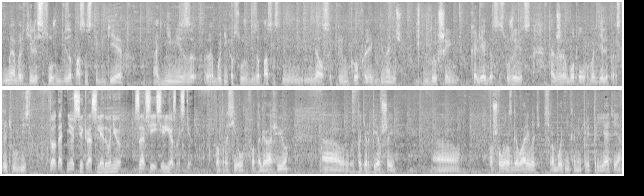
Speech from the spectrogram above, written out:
мы обратились в службу безопасности, где одним из работников службы безопасности являлся Пермяков Олег Геннадьевич, бывший коллега, сослуживец, также работал в отделе по раскрытию убийств. Тот отнесся к расследованию со всей серьезностью. Попросил фотографию э, потерпевшей, э, пошел разговаривать с работниками предприятия.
